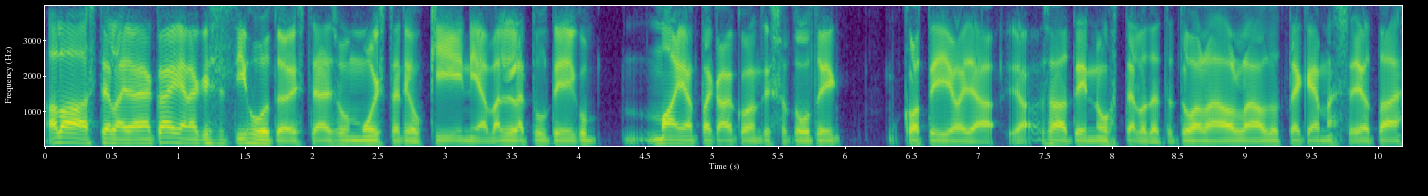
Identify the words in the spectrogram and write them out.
ala-asteella ja kaikenlaisista tihutöistä ja sun muista niinku kiinni ja välillä tultiin niinku Maijan takakontissa tultiin kotiin jo ja, ja saatiin nuhtelut, että tuolla ollaan oltu tekemässä jotain,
